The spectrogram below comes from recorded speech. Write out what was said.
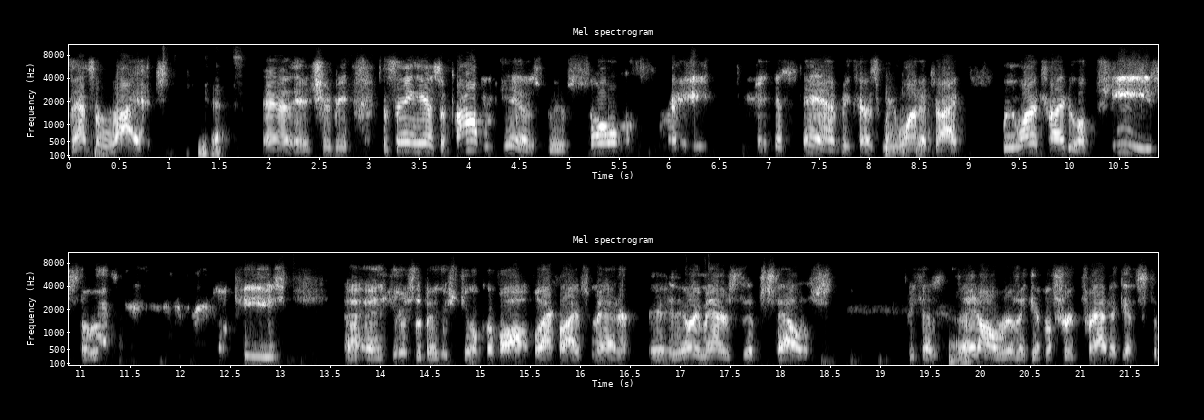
That's a riot. Yes. And it should be. The thing is, the problem is we're so afraid to make a stand because we want to try. We want to try to appease the left. Appease uh, and here's the biggest joke of all Black Lives Matter. It, it only matters to themselves because they don't really give a frick frat against the,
